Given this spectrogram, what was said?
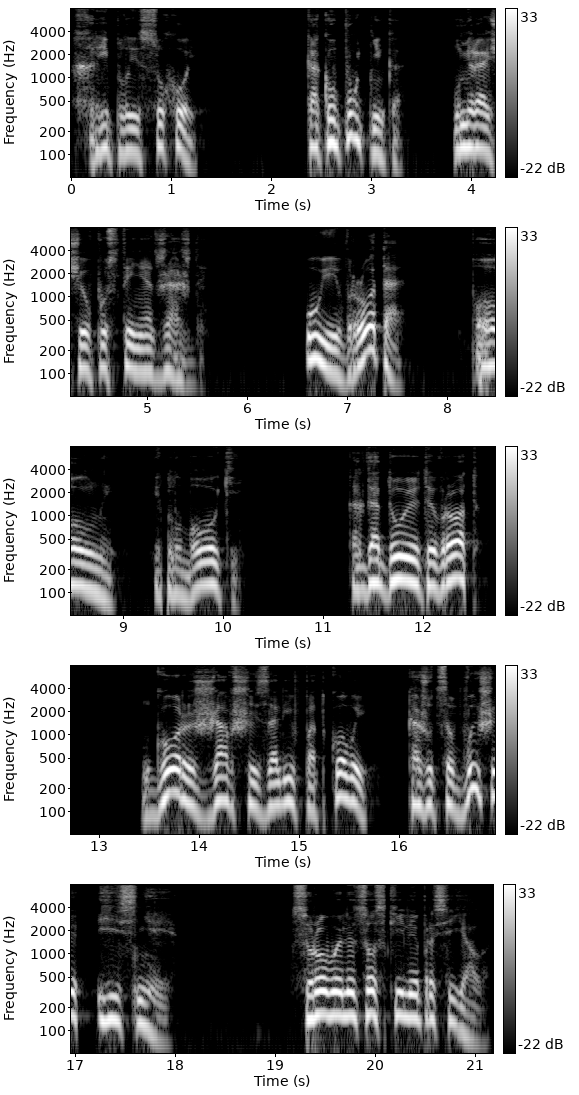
хриплый и сухой, как у путника, умирающего в пустыне от жажды. У Еврота полный и глубокий. Когда дует и в рот, горы, сжавшие залив подковой, кажутся выше и яснее. Суровое лицо Скилия просияло.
